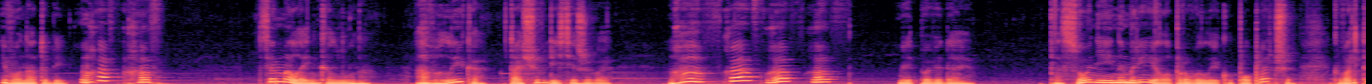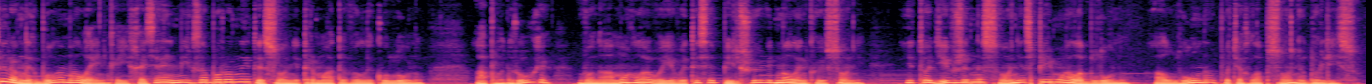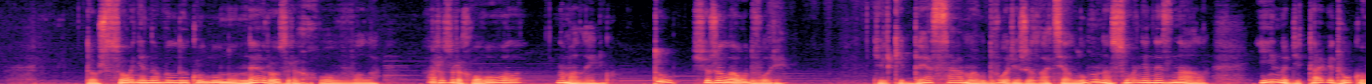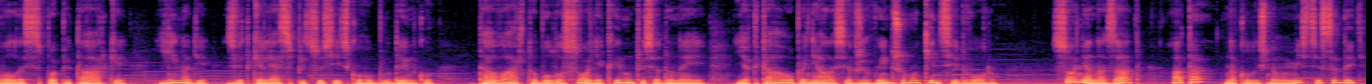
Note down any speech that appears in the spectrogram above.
і вона тобі гав-гав. Це маленька луна, а велика, та, що в лісі живе, гав-гав-гав-гав, відповідає. Та Соня й не мріяла про велику. По-перше, квартира в них була маленька, і хазяїн міг заборонити Соні тримати велику луну. А по-друге, вона могла виявитися більшою від маленької Соні. І тоді вже не Соня спіймала б луну, а луна потягла б Соню до лісу. Тож Соня на велику луну не розраховувала, а розраховувала на маленьку ту що жила у дворі. Тільки де саме у дворі жила ця луна, Соня не знала. Іноді та відгукувалась з попітарки, іноді звідкилясь з-під сусідського будинку. Та варто було Соні кинутися до неї, як та опинялася вже в іншому кінці двору. Соня назад, а та на колишньому місці сидить.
